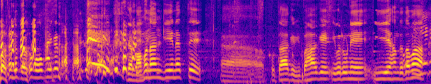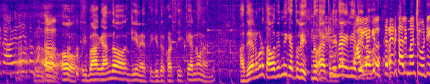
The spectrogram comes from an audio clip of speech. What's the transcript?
බලන්න පොළ මෝපයකට ද මම නං ගිය නැත්තේ පුතාගේ විභාගේ ඉවරුණේ ඊයේ හන්ද තමා. ඕ විභාගන්ද ගිය නැති ගෙතර කට්ටික් යන්න නන්ද අද යනකොට තව දෙන්නේ ඇතුළේ ඉන්නවා. ඇතුළේ ඉඳන් එළියට උත්තරේට කලින් මම චූටි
